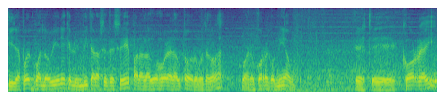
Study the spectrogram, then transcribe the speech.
Y después cuando viene que lo invita a la CTC para las dos horas del autódromo, ¿te acordás? Bueno, corre con mi auto. Este, corre ahí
